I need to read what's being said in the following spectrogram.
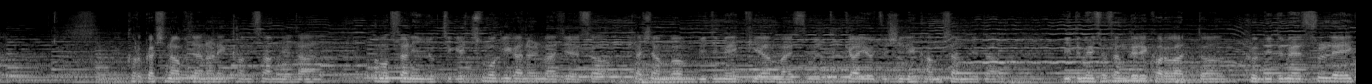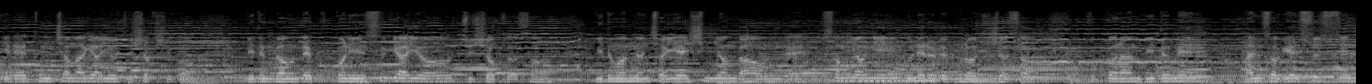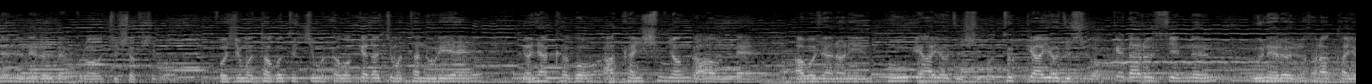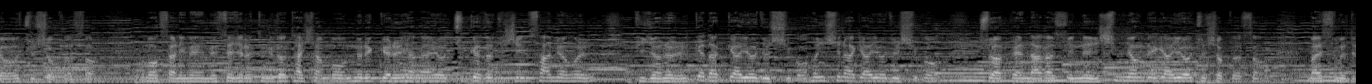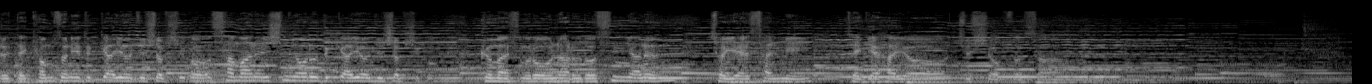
거룩하신 아버지 하나님 감사합니다. 하목사님 육직의 추모 기간을 맞이해서 다시 한번 믿음의 귀한 말씀을 듣게 하여 주시니 감사합니다. 믿음의 조상들이 걸어갔던 그 믿음의 순례의 길에 동참하게 하여 주시옵시고 믿음 가운데 굳건히 서게 하여 주시옵소서 믿음 없는 저희의 심령 가운데 성령이 은혜를 베풀어 주셔서 굳건한 믿음의 반석에 쓸 수 있는 은혜를 베풀어 주십시고 보지 못하고 듣지 못하고 깨닫지 못한 우리의 연약하고 악한 심령 가운데 아버지 하나님 보게 하여 주시고 듣게 하여 주시고 깨달을 수 있는 은혜를 허락하여 주시옵소서. 그 목사님의 메시지를 통해서 다시 한번 오늘의 교회를 향하여 주께서 주신 사명을 비전을 깨닫게 하여 주시고 헌신하게 하여 주시고 주 앞에 나갈 수 있는 심령 되게 하여 주시옵소서 말씀을 들을 때 겸손히 듣게 하여 주시옵시고 사모하는 심령으로 듣게 하여 주시옵시고 그 말씀으로 오늘 하루도 승리하는 저희의 삶이 되게 하여 주시옵소서.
